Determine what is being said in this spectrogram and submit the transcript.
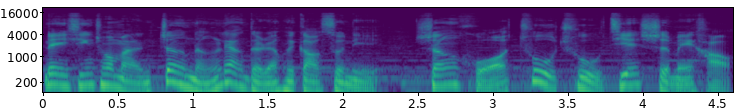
内心充满正能量的人会告诉你，生活处处皆是美好。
